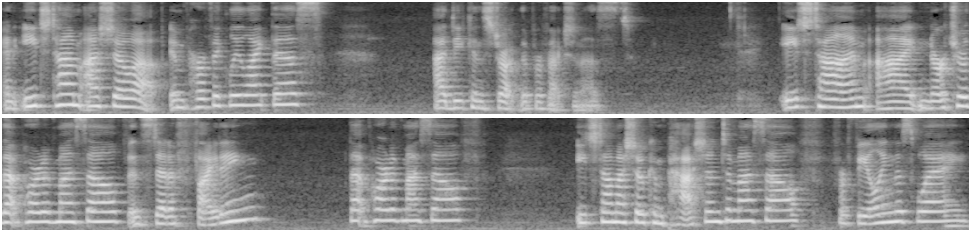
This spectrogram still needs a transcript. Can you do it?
And each time I show up imperfectly like this, I deconstruct the perfectionist. Each time I nurture that part of myself instead of fighting that part of myself, each time I show compassion to myself for feeling this way,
